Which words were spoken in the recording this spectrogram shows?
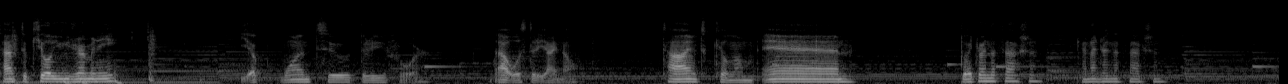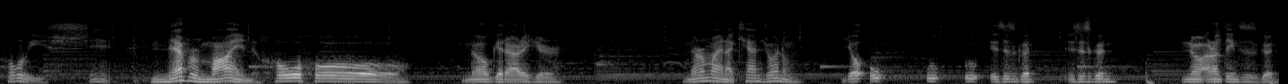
Time to kill you, Germany. Yep, one, two, three, four. That was three, I know. Time to kill them. And do I join the faction? Can I join the faction? Holy shit. Never mind. Ho ho. No, get out of here. Never mind, I can't join them. Yo, ooh, ooh, ooh. Is this good? Is this good? No, I don't think this is good.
